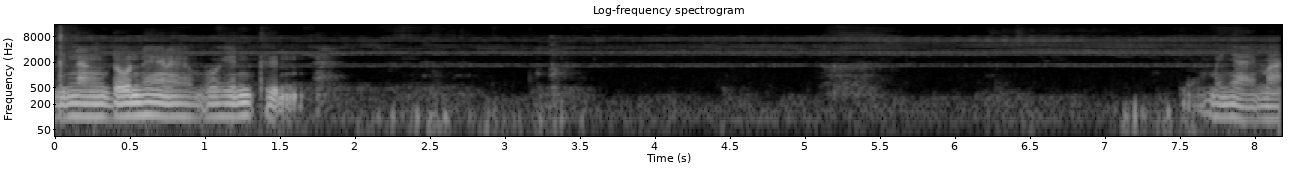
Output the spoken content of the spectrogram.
ยีนังโดนแห้งนะครับบ่เห็นขึ้นไม่ใหญ่ไม้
